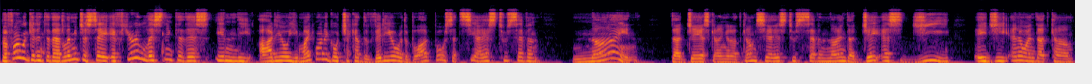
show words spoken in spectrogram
before we get into that let me just say if you're listening to this in the audio you might want to go check out the video or the blog post at cis279.jsgagnon.com cis279.jsgagnon.com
